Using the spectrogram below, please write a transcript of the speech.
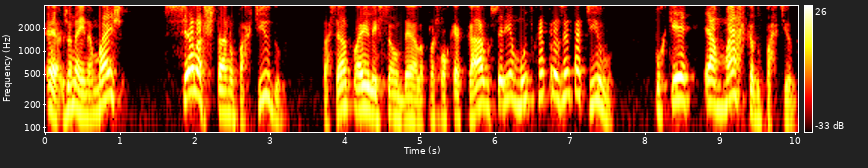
É, Janaína, mas se ela está no partido, tá certo? A eleição dela para qualquer cargo seria muito representativo, porque é a marca do partido.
